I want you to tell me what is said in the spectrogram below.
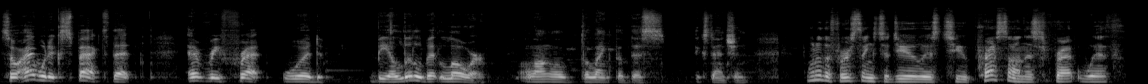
So I would expect that every fret would be a little bit lower along the length of this extension. One of the first things to do is to press on this fret with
